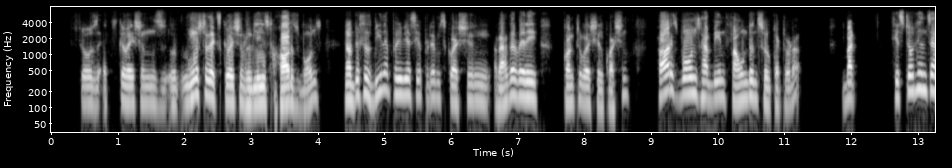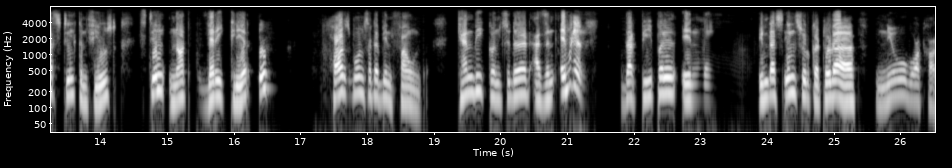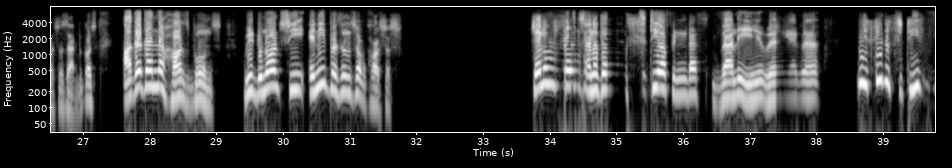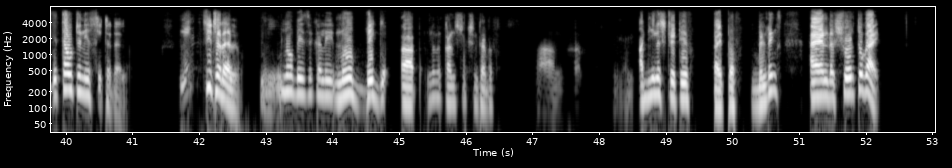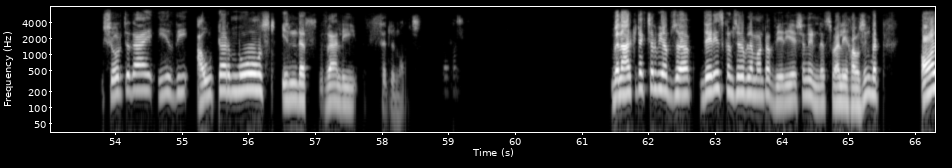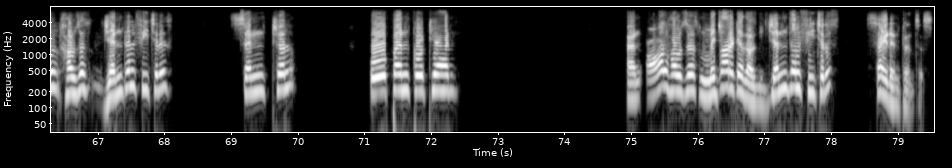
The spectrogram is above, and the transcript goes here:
shows excavations. Most of the excavation released horse bones. Now, this has been a previous year prelims question, rather very controversial question. Horse bones have been found in Surkotada, but historians are still confused, still not very clear if horse bones that have been found can be considered as an evidence that people in Indus in Surkotada knew what horses are because other than the horse bones, we do not see any presence of horses. Chanhudaro is another city of Indus Valley where uh, we see the city without any citadel. Citadel. No, basically, no big uh, no, construction type of um, administrative type of buildings. And Shortugai. Shortugai is the outermost Indus Valley settlements. When architecture we observe, there is considerable amount of variation in Indus Valley housing, but all houses general feature is central open courtyard and all houses majority of the general feature is side entrances.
